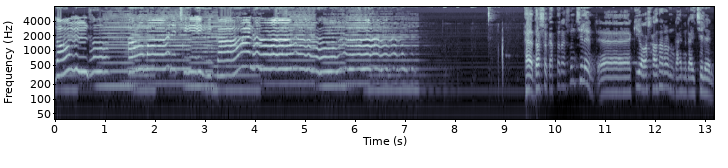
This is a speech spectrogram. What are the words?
গন্ধ আমার ঠিকানা। হ্যাঁ দর্শক, আপনারা শুনছিলেন কি অসাধারণ গান গাইছিলেন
